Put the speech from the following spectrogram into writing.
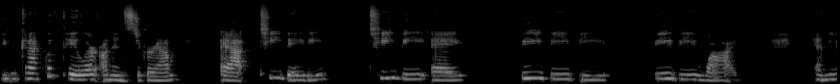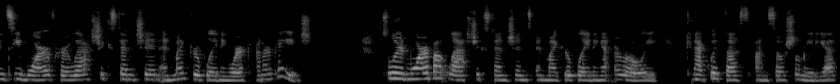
You can connect with Taylor on Instagram at tbaby, T B A B B B B B Y. and you can see more of her lash extension and microblading work on our page. To learn more about lash extensions and microblading at Neroli, connect with us on social media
